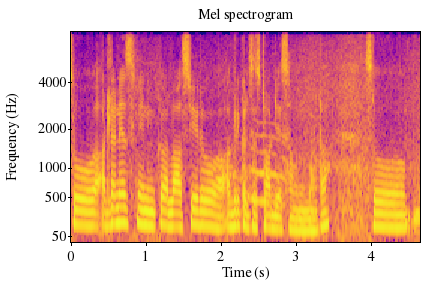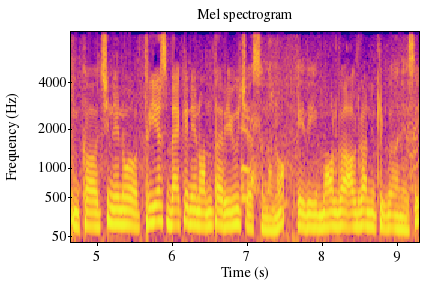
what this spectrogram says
సో అట్లనేసి నేను ఇంకా లాస్ట్ ఇయర్ అగ్రికల్చర్ స్టార్ట్ చేశాను అనమాట సో ఇంకా వచ్చి నేను త్రీ ఇయర్స్ బ్యాకే నేను అంతా రివ్యూ చేస్తున్నాను. ఇది మామూలుగా ఆర్గానిక్ అనేసి.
